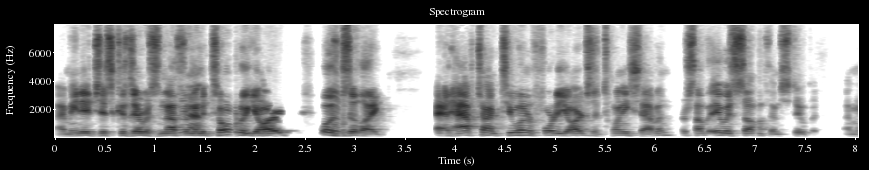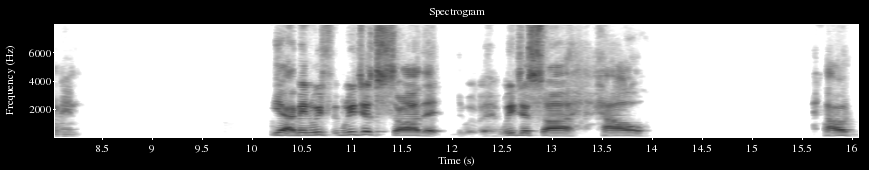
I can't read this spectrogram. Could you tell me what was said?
I mean, it just because there was nothing. Yeah. I mean, total yard. What was it like at halftime? Two hundred forty yards at twenty-seven or something. It was something stupid. I mean, yeah, I mean, we we just saw that. We just saw how how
